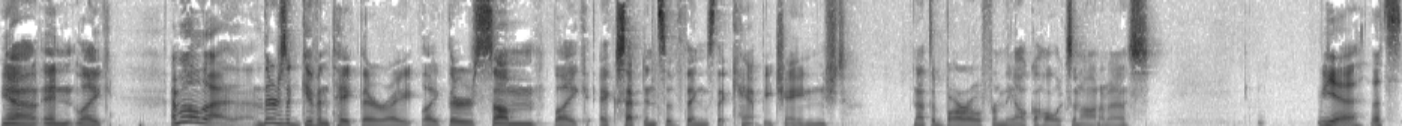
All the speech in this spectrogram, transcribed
yeah, and like, I mean, well, uh, there's a give and take there, right? Like, there's some like acceptance of things that can't be changed. Not to borrow from the Alcoholics Anonymous. yeah that's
